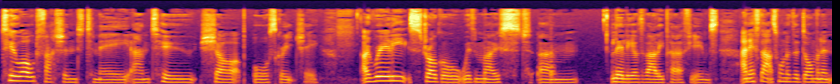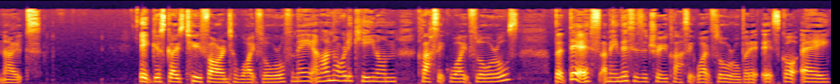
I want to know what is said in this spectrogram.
too old fashioned to me and too sharp or screechy. I really struggle with most um, Lily of the Valley perfumes, and if that's one of the dominant notes, it just goes too far into white floral for me, and I'm not really keen on classic white florals. But this, I mean, this is a true classic white floral, but it, it's got a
